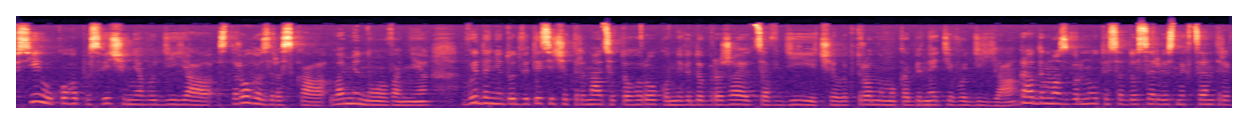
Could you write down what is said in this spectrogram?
Всі, у кого посвідчення водія старого зразка, ламіновані, видані до 2013 року, не відображаються в дії чи електронному кабінеті водія. Радимо звернутися до сервісних центрів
